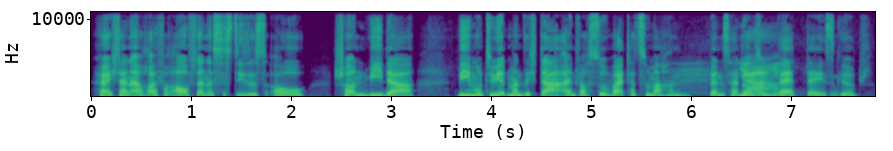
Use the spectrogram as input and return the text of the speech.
höre ich dann auch einfach auf, dann ist es dieses, oh, schon wieder wie motiviert man sich da einfach so weiterzumachen, wenn es halt ja. auch so Bad Days gibt?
